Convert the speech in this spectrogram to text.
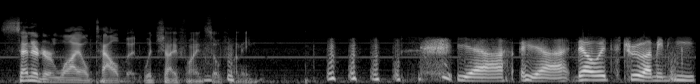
Senator Lyle Talbot, which I find so funny. yeah, yeah. No, it's true. I mean, he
